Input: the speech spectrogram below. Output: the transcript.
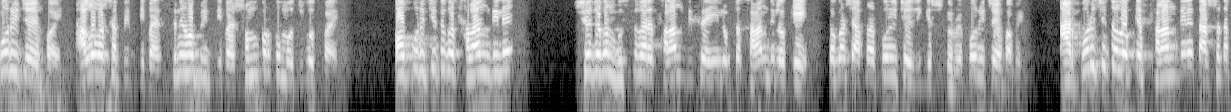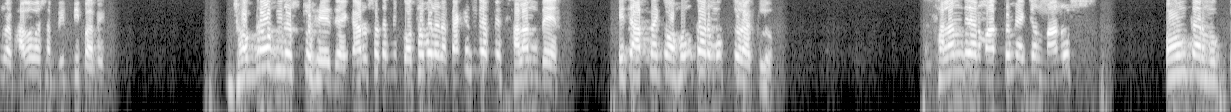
পরিচয় হয়, ভালোবাসা বৃদ্ধি পায়, স্নেহ বৃদ্ধি পায়, সম্পর্ক মজবুত হয়। অপরিচিতকে সালাম দিলে সে যখন বুঝতে পারে সালাম দিছে, এই লোকটা সালাম দিল কে? তখন সে আপনার পরিচয় জিজ্ঞেস করবে, পরিচয় হবে। আর পরিচিত লোককে সালাম দিলে তার সাথে আপনার ভালোবাসা বৃদ্ধি পাবে। ঝগড়াও বিনষ্ট হয়ে যায়। কারোর সাথে আপনি কথা বলেন না, তাকে যদি আপনি সালাম দেন এটা আপনাকে অহংকার মুক্ত রাখল। সালাম দেওয়ার মাধ্যমে একজন মানুষ অহংকার মুক্ত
